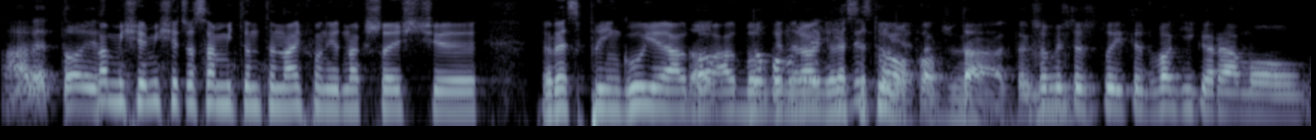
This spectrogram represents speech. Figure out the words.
ale to jest... No, mi, się, mi się czasami ten, ten iPhone jednak 6 e, respringuje albo, to, albo to generalnie resetuje. Także... Tak, także mhm. myślę, że tutaj te 2 giga RAMu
